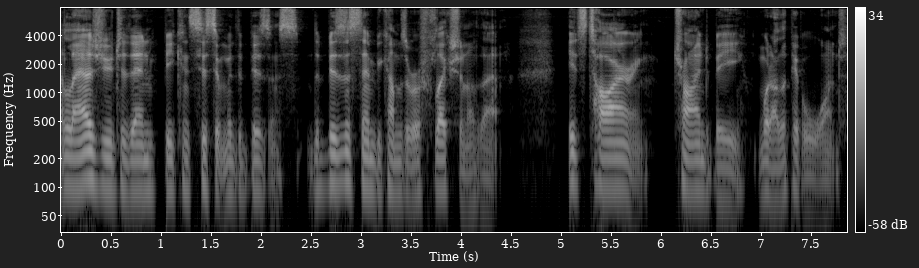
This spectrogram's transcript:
allows you to then be consistent with the business. The business then becomes a reflection of that. It's tiring trying to be what other people want.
